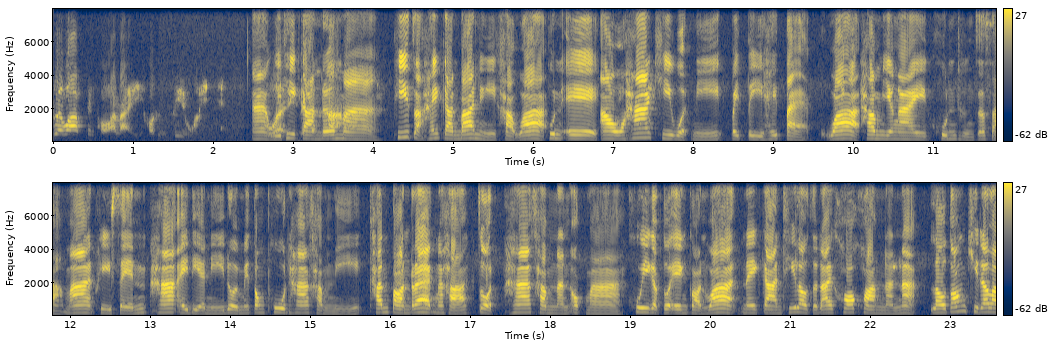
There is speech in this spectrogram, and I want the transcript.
ด้วยว่าเป็นเพราะอะไรเขาถึงซิ่วอะไรอย่างเงี้ย อ่าด้วย วิธีการเริ่มมา พี่จะให้การบ้านอย่างนี้ค่ะว่า คุณ A เอา 5 คีย์เวิร์ดนี้ไปตีให้แตก ว่าทำยังไงคุณถึงจะสามารถพรีเซนต์5ไอเดียนี้โดยไม่ต้องพูด 5คำนี้ ขั้นตอนแรกนะคะ จด 5คำนั้นออกมา คุยกับตัวเองก่อนว่าในการที่เราจะได้ข้อความนั้นน่ะ เราต้องคิดอะไร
